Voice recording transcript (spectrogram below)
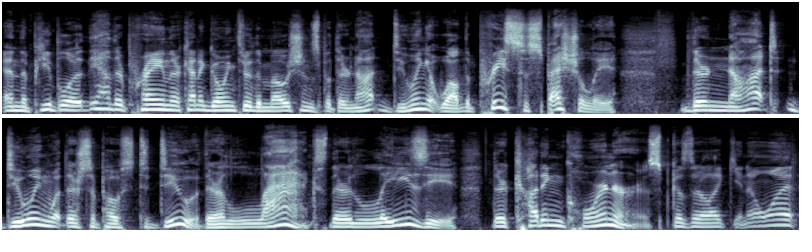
And the people are, yeah, they're praying, they're kind of going through the motions, but they're not doing it well. The priests, especially, they're not doing what they're supposed to do. They're lax, they're lazy, they're cutting corners because they're like, you know what?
